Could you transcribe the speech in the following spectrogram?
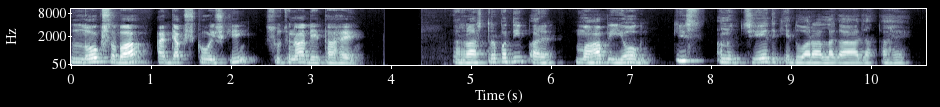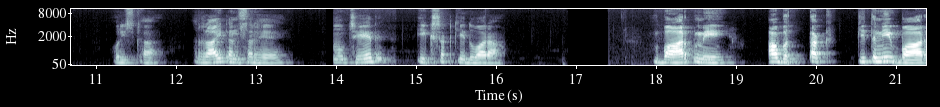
लोकसभा अध्यक्ष को इसकी सूचना देता है। राष्ट्रपति पर महाभियोग किस अनुच्छेद के द्वारा लगाया जाता है। और इसका राइट आंसर है अनुच्छेद इकसठ के द्वारा। भारत में अब तक कितनी बार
